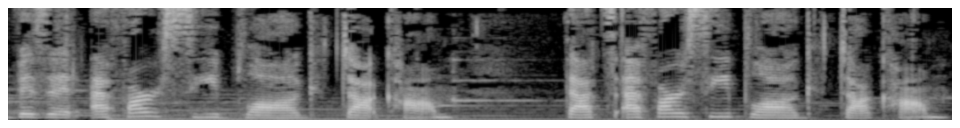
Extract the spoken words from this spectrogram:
visit frcblog.com. That's frcblog.com.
